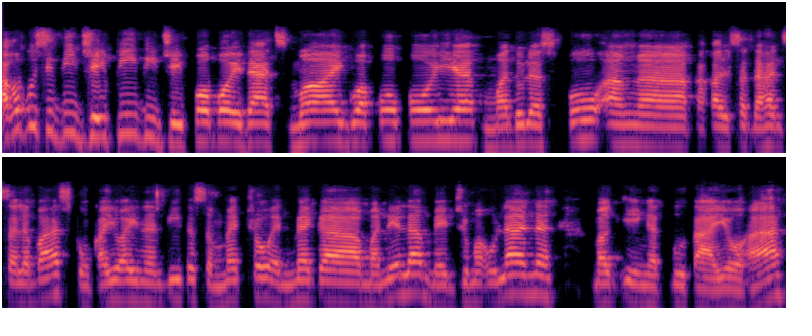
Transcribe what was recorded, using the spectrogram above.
Ako po si DJ P, DJ Popoy. That's my Guapopoy. Madulas po ang uh, kakalsadahan sa labas. Kung kayo ay nandito sa Metro and Mega Manila, medyo maulan, mag-ingat po tayo ha.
